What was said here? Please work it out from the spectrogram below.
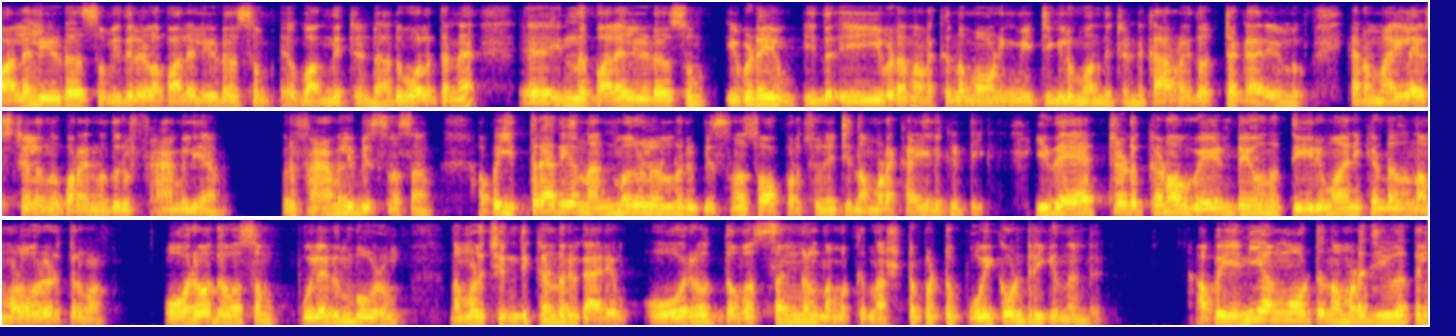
പല ലീഡേഴ്സും ഇതിലുള്ള പല ലീഡേഴ്സും വന്നിട്ടുണ്ട്. അതുപോലെ തന്നെ ഇന്ന് പല ലീഡേഴ്സും ഇവിടെയും ഇത് ഇവിടെ നടക്കുന്ന മോർണിംഗ് മീറ്റിംഗിലും വന്നിട്ടുണ്ട്. കാരണം ഇത് ഒറ്റ കാര്യമുള്ളൂ കാരണം മൈ ലൈഫ് സ്റ്റൈൽ എന്ന് പറയുന്നത് ഒരു ഫാമിലിയാണ് ഒരു ഫാമിലി ബിസിനസ് ആണ്. അപ്പൊ ഇത്രയധികം നന്മകളുള്ള ഒരു ബിസിനസ് ഓപ്പർച്യൂണിറ്റി നമ്മുടെ കയ്യിൽ കിട്ടി. ഇത് ഏറ്റെടുക്കണോ വേണ്ടയോ എന്ന് തീരുമാനിക്കേണ്ടത് നമ്മൾ ഓരോരുത്തരുമാണ്. ഓരോ ദിവസം പുലരുമ്പോഴും നമ്മൾ ചിന്തിക്കേണ്ട ഒരു കാര്യം ഓരോ ദിവസങ്ങൾ നമുക്ക് നഷ്ടപ്പെട്ടു പോയിക്കൊണ്ടിരിക്കുന്നുണ്ട്. അപ്പൊ ഇനി അങ്ങോട്ട് നമ്മുടെ ജീവിതത്തിൽ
